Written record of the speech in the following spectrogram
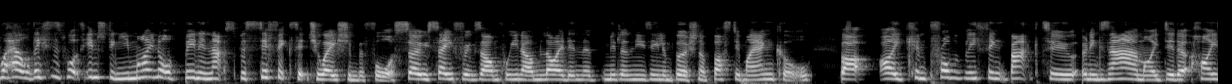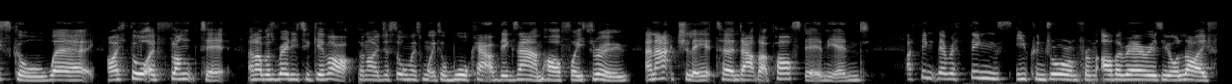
Well, this is what's interesting. You might not have been in that specific situation before. So, say, for example, you know, I'm lying in the middle of the New Zealand bush and I've busted my ankle. But I can probably think back to an exam I did at high school where I thought I'd flunked it and I was ready to give up and I just almost wanted to walk out of the exam halfway through. And actually, it turned out that I passed it in the end. I think there are things you can draw on from other areas of your life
